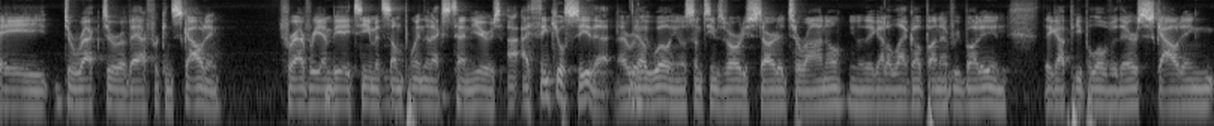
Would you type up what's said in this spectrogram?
a director of African scouting for every NBA team at some point in the next 10 years. I, I think you'll see that. I really Yep. will. You know, some teams have already started. Toronto, you know, they got a leg up on everybody and they got people over there scouting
